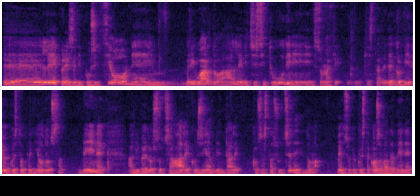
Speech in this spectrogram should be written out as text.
eh, le prese di posizione riguardo alle vicissitudini, insomma che chi sta vedendo il video in questo periodo sa bene a livello sociale, così ambientale cosa sta succedendo, ma penso che questa cosa vada bene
